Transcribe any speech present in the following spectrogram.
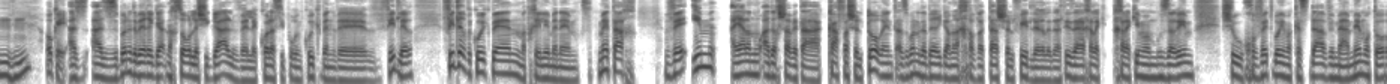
Mm-hmm. אוקיי אז אז בוא נדבר רגע נחזור לשיגל ולכל הסיפור עם קוויקבן ופידלר פידלר וקוויקבן מתחילים ביניהם קצת מתח ואם היה לנו עד עכשיו את הכאפה של טורנט אז בוא נדבר גם על החבטה של פידלר לדעתי זה היה חלק, חלקים המוזרים שהוא חובט בו עם הקסדה ומהמם אותו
